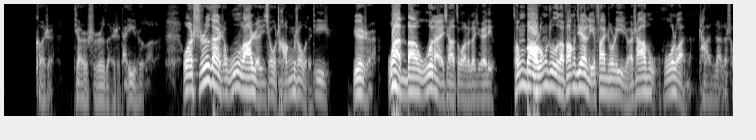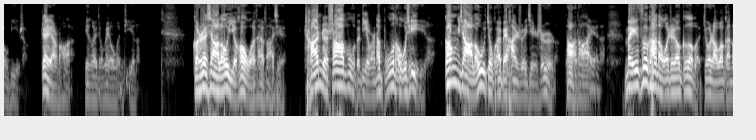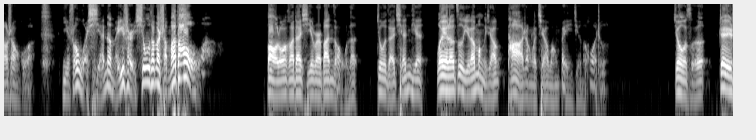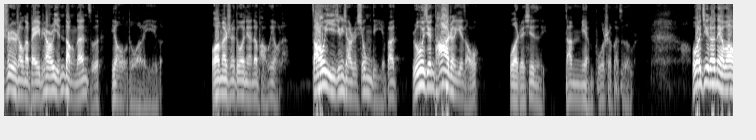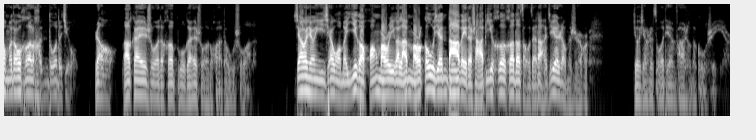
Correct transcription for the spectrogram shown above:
可是天实在是太热了，我实在是无法忍受长寿的 T 恤，于是万般无奈下做了个决定，从暴龙住的房间里翻出了一卷纱布，胡乱的缠在了手臂上。这样的话，应该就没有问题了。可是下楼以后，我才发现缠着纱布的地方它不透气呀！刚下楼就快被汗水浸湿了。他大爷的！每次看到我这条胳膊，就让我感到上火。你说我闲的没事修他妈什么道啊？暴龙和他媳妇搬走了，就在前天，为了自己的梦想，踏上了前往北京的火车。就此，这世上的北漂淫荡男子又多了一个。我们是多年的朋友了，早已经像是兄弟一般。如今他这一走，我这心里难免不是个滋味。我记得那晚我们都喝了很多的酒，然后把该说的和不该说的话都说了。想想以前我们一个黄毛一个蓝毛勾肩搭背的傻逼呵呵的走在大街上的时候，就像是昨天发生的故事一样。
